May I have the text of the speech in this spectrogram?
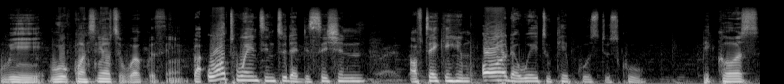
we will continue to work with him. But what went into the decision of taking him all the way to Cape Coast to school? Because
